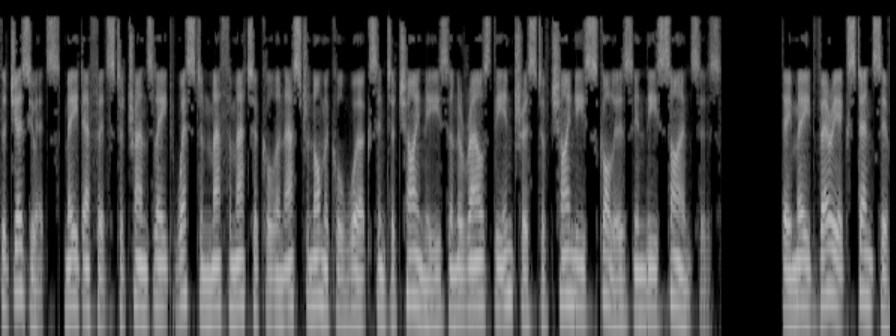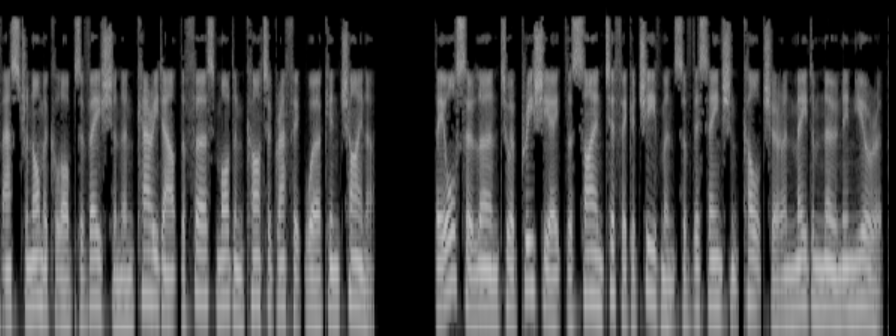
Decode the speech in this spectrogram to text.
the Jesuits made efforts to translate Western mathematical and astronomical works into Chinese and aroused the interest of Chinese scholars in these sciences. They made very extensive astronomical observation and carried out the first modern cartographic work in China. They also learned to appreciate the scientific achievements of this ancient culture and made them known in Europe.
